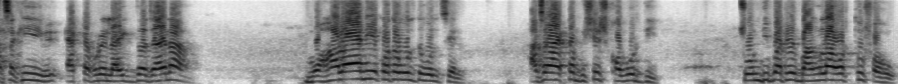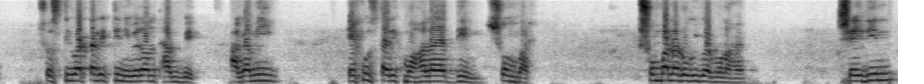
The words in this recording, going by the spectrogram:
আচ্ছা কি একটা করে লাইক দেওয়া যায় না? মহালয়া নিয়ে কথা বলতে বলছেন। আচ্ছা একটা বিশেষ খবর দিই। চণ্ডীপাঠের বাংলা অর্থ সহ স্বস্তি বার্তার একটি নিবেদন থাকবে আগামী একুশ তারিখ মহালয়ার দিন, সোমবার। সোমবার না রবিবার মনে হয়। সেই দিন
